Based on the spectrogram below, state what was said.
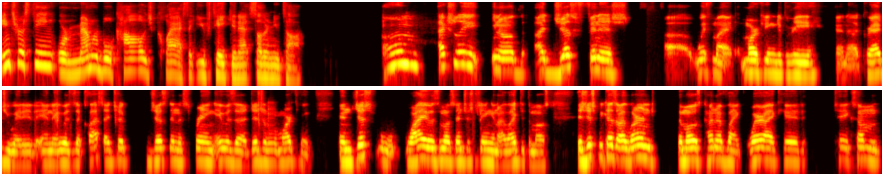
interesting or memorable college class that you've taken at Southern Utah? Um, Actually, you know, I just finished uh, with my marketing degree and uh, graduated, and it was a class I took just in the spring. It was a uh, digital marketing, and just why it was the most interesting and I liked it the most is just because I learned the most kind of like where I could take some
